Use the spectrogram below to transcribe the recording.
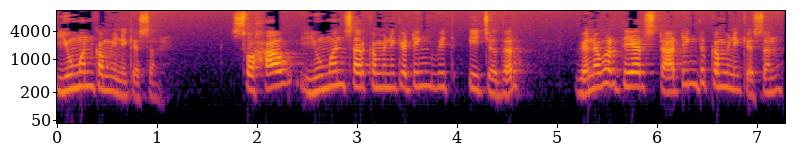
human communication. So how humans are communicating with each other whenever they are starting the communication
